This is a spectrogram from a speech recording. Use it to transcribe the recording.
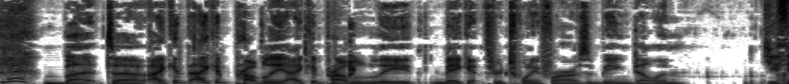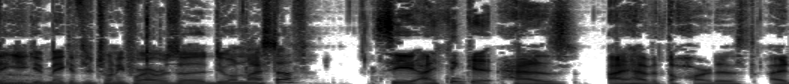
Yeah. but uh, I could, I could probably, I could probably make it through 24 hours of being Dylan. do you think you um, could make it through 24 hours of doing my stuff? See, I think it has. I have it the hardest. I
